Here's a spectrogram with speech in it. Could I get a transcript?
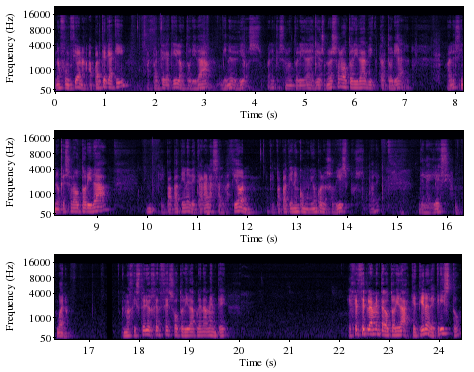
No funciona. Aparte que aquí, aparte que aquí la autoridad viene de Dios, ¿vale? Que es una autoridad de Dios. No es una autoridad dictatorial, ¿vale? Sino que es una autoridad que el Papa tiene de cara a la salvación, que el Papa tiene en comunión con los obispos, ¿vale? De la Iglesia. Bueno, el magisterio ejerce su autoridad plenamente ejerce plenamente la autoridad que tiene de Cristo,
